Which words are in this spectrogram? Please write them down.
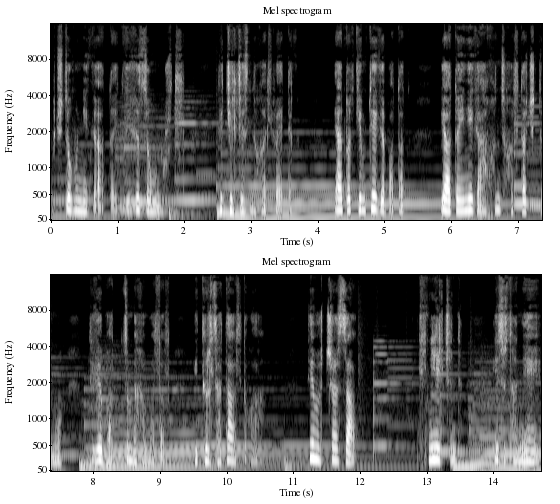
Өвчтөө хүнийг одоо эдгээс өмнө хүртэл гэж жилжсэн тохиол байдаг. Яг бол гимтэйгээ бодоод би одоо энийг авахын цохилдоо ч гэдэм үү тэгээ бодсон байх юм бол эдгэрэл цатаа болдог ба. Тийм учраас эхний ээлжинд Иесус таны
